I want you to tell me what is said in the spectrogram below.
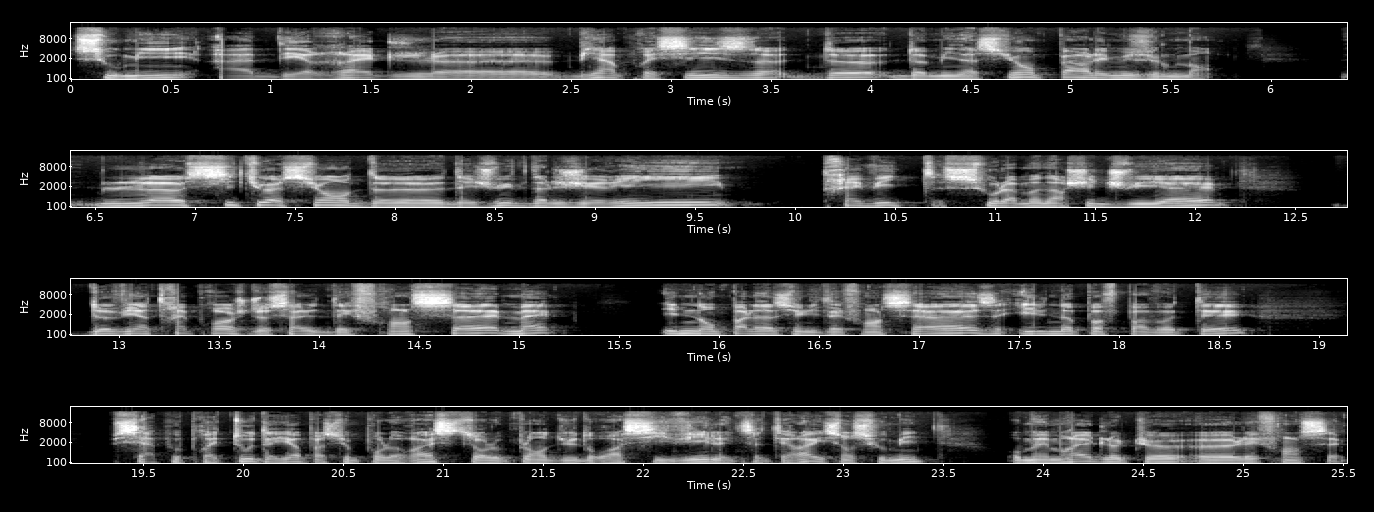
soumis à des règles bien précises de domination par les musulmans. La situation des Juifs d'Algérie, très vite sous la monarchie de Juillet, devient très proche de celle des Français, mais ils n'ont pas la nationalité française, ils ne peuvent pas voter. C'est à peu près tout d'ailleurs, parce que pour le reste, sur le plan du droit civil, etc., ils sont soumis aux mêmes règles que euh, les Français.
